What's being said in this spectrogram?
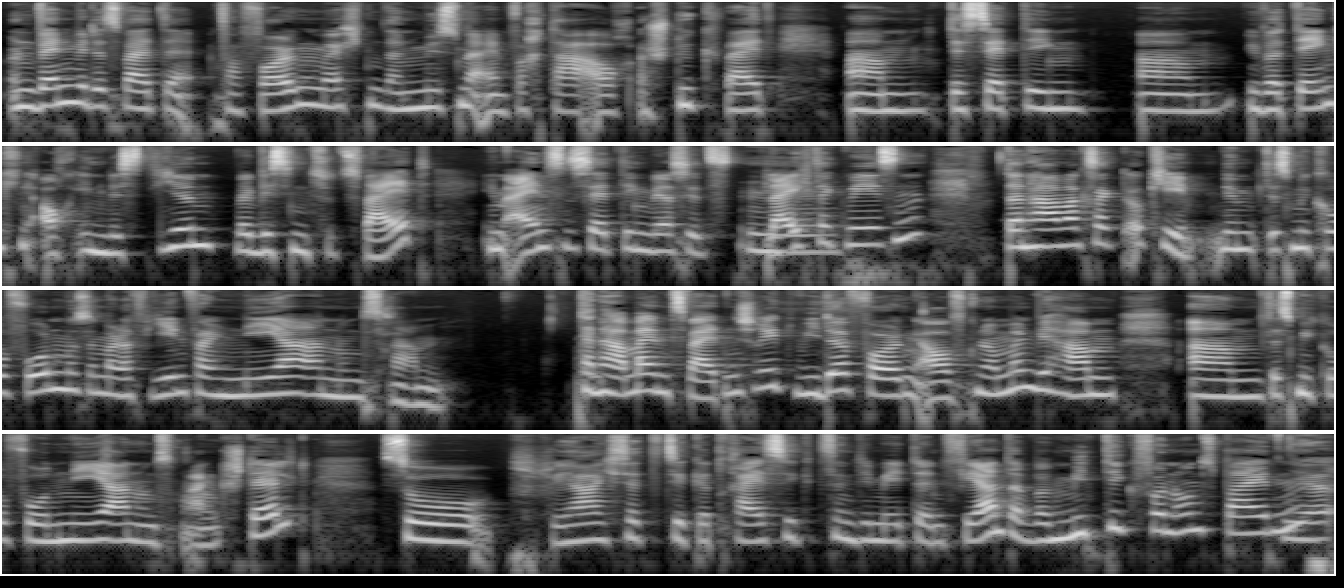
Und wenn wir das weiter verfolgen möchten, dann müssen wir einfach da auch ein Stück weit ähm, das Setting ähm, überdenken, auch investieren, weil wir sind zu zweit. Im Einzelsetting wäre es jetzt leichter gewesen. Dann haben wir gesagt, okay, das Mikrofon muss einmal auf jeden Fall näher an uns ran. Dann haben wir im zweiten Schritt wieder Folgen aufgenommen. Wir haben ähm, das Mikrofon näher an uns rangestellt. So, ja, ich setze circa 30 Zentimeter entfernt, aber mittig von uns beiden. Ja.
